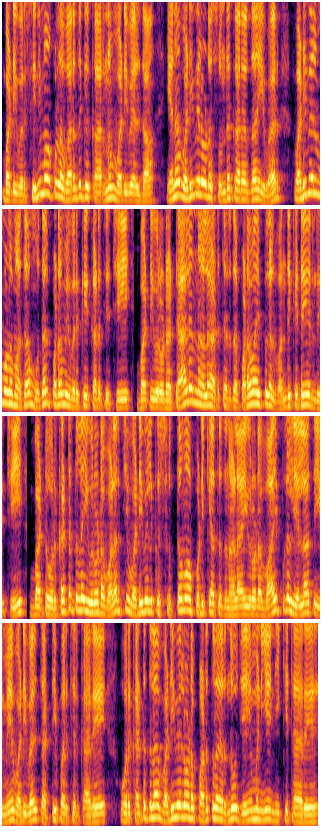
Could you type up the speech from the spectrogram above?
பட் இவர் சினிமாக்குள்ள வரதுக்கு காரணம் வடிவேல் தான். ஏன்னா வடிவேலோட சொந்தக்காரர் தான் இவர். வடிவேல் மூலமா தான் முதல் படம் இவருக்கு கிடைச்சிச்சு. பட் இவரோட டேலண்ட்னால அடுத்தடுத்த பட வாய்ப்புகள் வந்துகிட்டே இருந்துச்சு. பட் ஒரு கட்டத்துல இவரோட வளர்ச்சி வடிவேலுக்கு சுத்தமா பிடிக்காததுனால இவரோட வாய்ப்புகள் எல்லாத்தையுமே வடிவேல் தட்டி பறிச்சிருக்காரு. ஒரு கட்டத்துல வடிவேலோட படத்துல இருந்தும் ஜெயமணியை நீக்கிட்டாரு.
